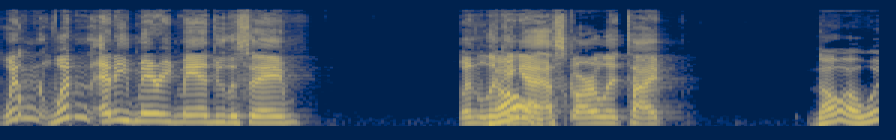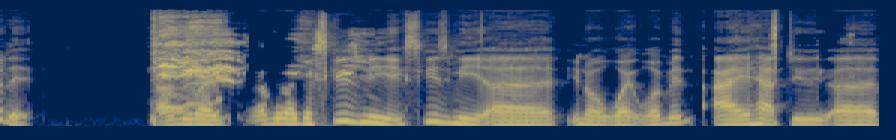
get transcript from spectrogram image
Wouldn't wouldn't any married man do the same when looking No. at a Scarlett type? No, I wouldn't. I'd be like, I'd be like, excuse me, excuse me, uh, you know, white woman. I have to uh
